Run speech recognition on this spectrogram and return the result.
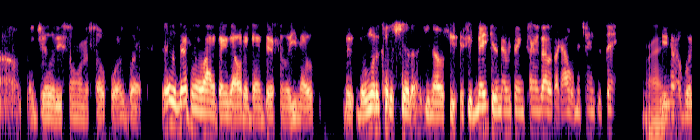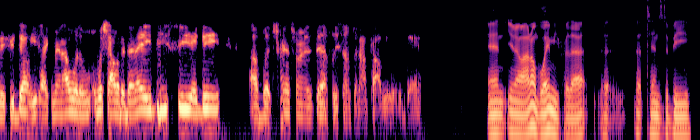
um, agility, so on and so forth. But there was definitely a lot of things I would have done differently. You know, the, the woulda, coulda, shoulda. You know, if you if you make it and everything turns out, it's like I wouldn't have changed a thing. Right. You know, but if you don't, you're like, man, I would have wish I would have done A, B, C, or D. Uh, but transferring is definitely something I probably would have done. And you know, I don't blame you for that. That, that tends to be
